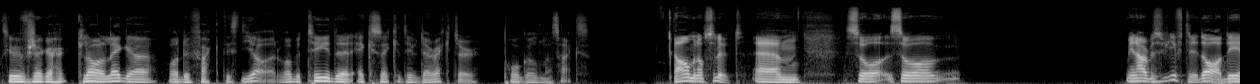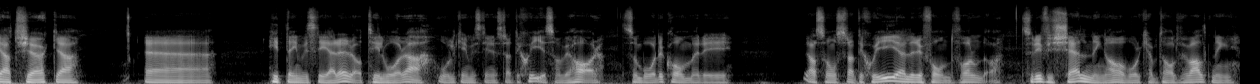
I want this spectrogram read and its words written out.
Ska vi försöka klarlägga vad du faktiskt gör? Vad betyder Executive Director på Goldman Sachs? Ja, men absolut. Um, så, så mina arbetsuppgifter idag, det är att försöka eh, hitta investerare då, till våra olika investeringsstrategier som vi har. Som både kommer i alltså som strategi eller i fondform då. Så det är försäljning av vår kapitalförvaltning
